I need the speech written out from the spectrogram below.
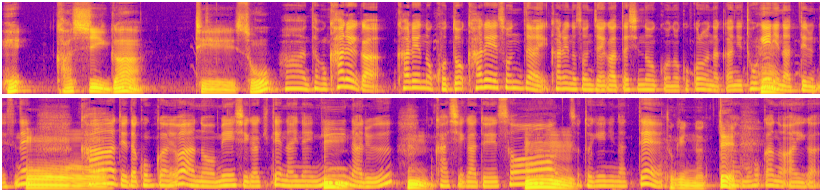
え歌詞が低層はい、多分彼が彼のこと彼存在彼の存在が私のこの心の中にトゲになってるんですね。おーかというと今回はあの名詞が来て何々になる、うん歌詞が돼서、うんそうトゲになって、トゲになって、はい、もう他の愛が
